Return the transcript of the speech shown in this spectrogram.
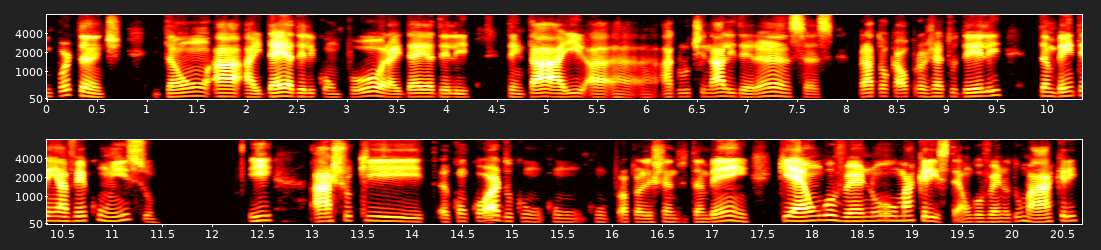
importante. Então, a, a ideia dele compor, a ideia dele tentar aí a, a, aglutinar lideranças para tocar o projeto dele também tem a ver com isso. E acho que concordo com, com, com, o próprio Alexandre também, que é um governo macrista, é um governo do Macri,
